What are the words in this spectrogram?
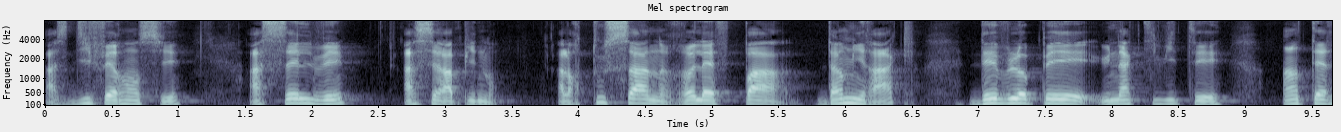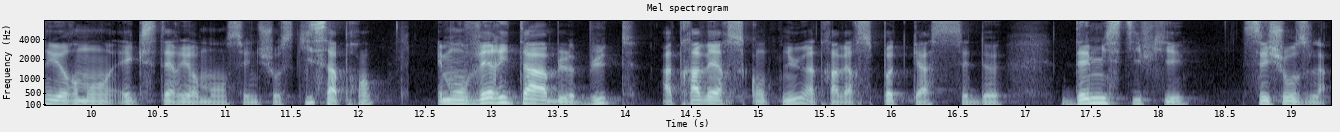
à se différencier, à s'élever assez rapidement. Alors tout ça ne relève pas d'un miracle. Développer une activité intérieurement, extérieurement, c'est une chose qui s'apprend. Et mon véritable but à travers ce contenu, à travers ce podcast, c'est de démystifier ces choses-là.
